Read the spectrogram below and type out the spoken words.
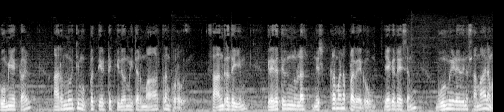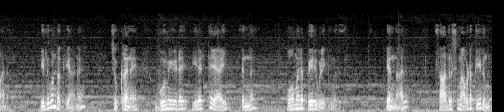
ഭൂമിയേക്കാൾ അറുന്നൂറ്റി മുപ്പത്തിയെട്ട് കിലോമീറ്റർ മാത്രം കുറവ്. സാന്ദ്രതയും ഗ്രഹത്തിൽ നിന്നുള്ള നിഷ്ക്രമണ പ്രവേഗവും ഏകദേശം ഭൂമിയുടേതിന് സമാനമാണ്. ഇതുകൊണ്ടൊക്കെയാണ് ശുക്രനെ ഭൂമിയുടെ ഇരട്ടയായി എന്ന് ഓമനപ്പേര് വിളിക്കുന്നത്. എന്നാൽ സാദൃശ്യം അവിടെ തീരുന്നു.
